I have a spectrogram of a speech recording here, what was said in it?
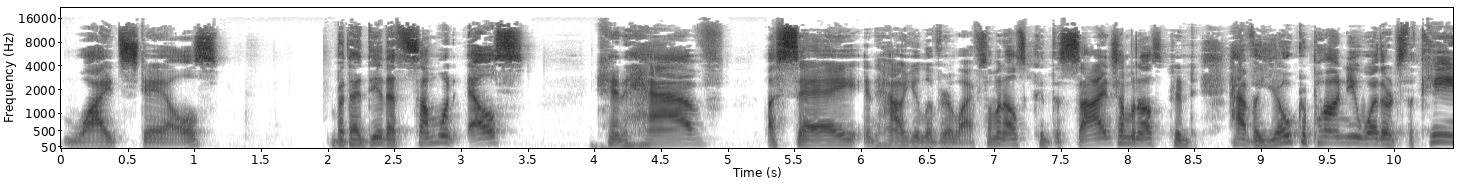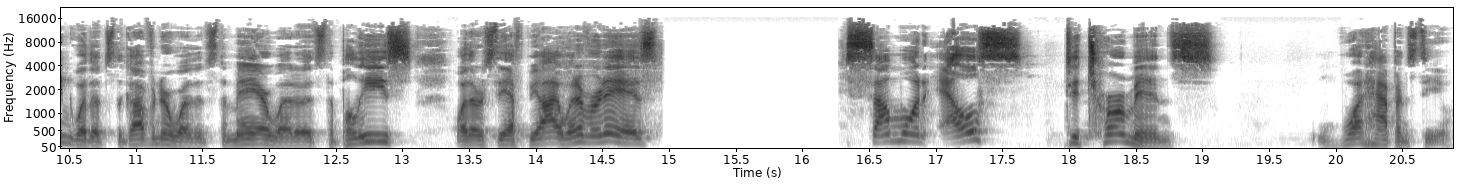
wide scales. But the idea that someone else can have a say in how you live your life. Someone else could decide. Someone else could have a yoke upon you, whether it's the king, whether it's the governor, whether it's the mayor, whether it's the police, whether it's the FBI, whatever it is. Someone else determines what happens to you.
